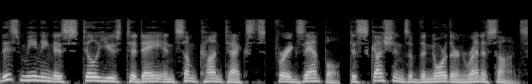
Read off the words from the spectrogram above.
This meaning is still used today in some contexts, for example, discussions of the Northern Renaissance.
